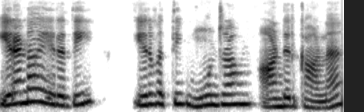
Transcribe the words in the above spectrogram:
இரண்டாயிரத்தி இருபத்தி மூன்றாம் ஆண்டிற்கான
